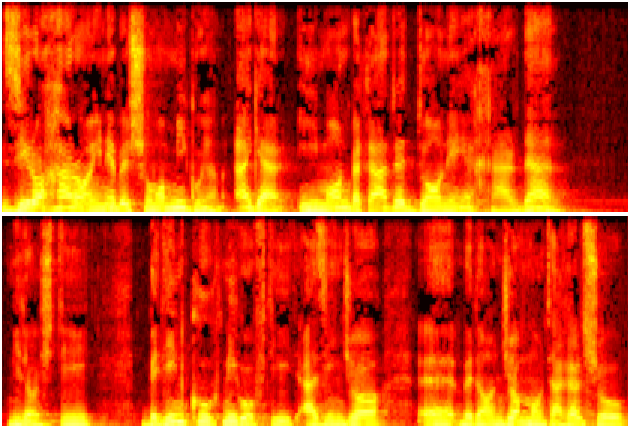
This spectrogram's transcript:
زیرا هر آینه به شما می‌گویم اگر ایمان به قدر دانه خردل می داشتید بدین کوه می گفتید از اینجا به دانجا منتقل شو.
